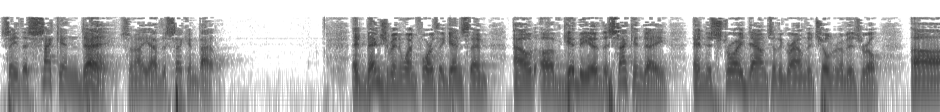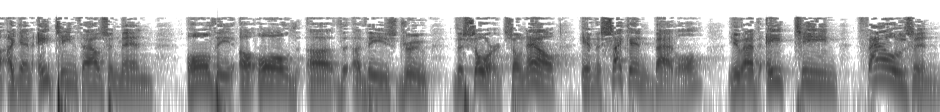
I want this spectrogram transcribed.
say the second day. So now you have the second battle. And Benjamin went forth against them out of Gibeah the second day and destroyed down to the ground the children of Israel. Uh, again, 18,000 men, all the, uh, all, uh, the, uh, these drew the sword. So now, in the second battle, you have 18,000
